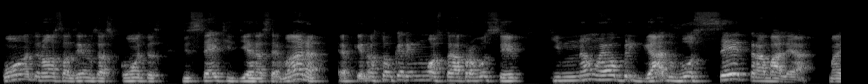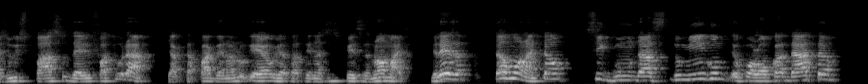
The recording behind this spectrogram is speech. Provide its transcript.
quando nós fazemos as contas de sete dias na semana, é porque nós estamos querendo mostrar para você que não é obrigado você trabalhar, mas o espaço deve faturar, já que está pagando aluguel, já está tendo as despesas normais. Beleza? Então vamos lá. Então, segunda a domingo, eu coloco a data.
